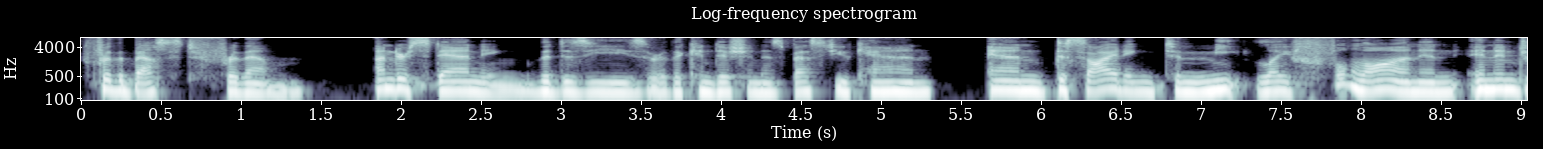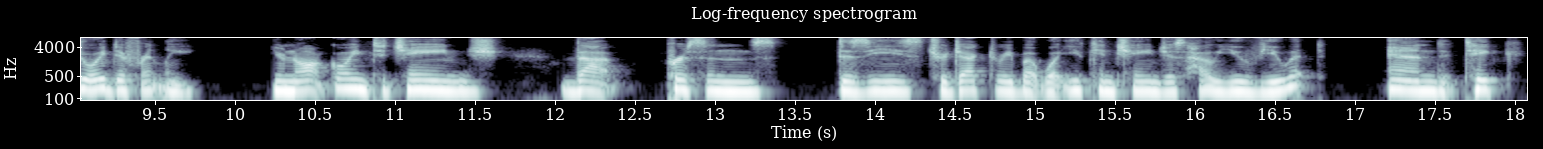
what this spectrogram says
for the best for them, understanding the disease or the condition as best you can, and deciding to meet life full on and, and enjoy differently. You're not going to change that person's disease trajectory, but what you can change is how you view it and take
